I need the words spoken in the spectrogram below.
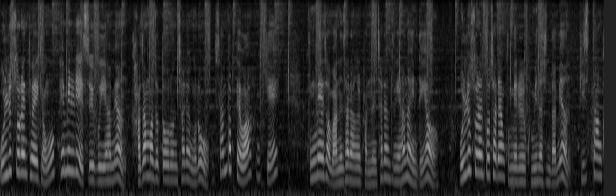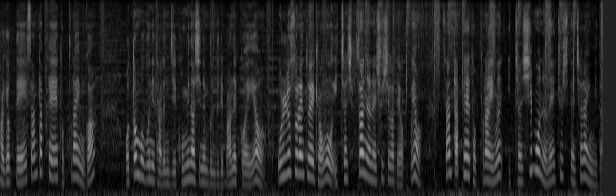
올류 소렌토의 경우 패밀리 SUV 하면 가장 먼저 떠오르는 차량으로 산타페와 함께 국내에서 많은 사랑을 받는 차량 중에 하나인데요. 올류 소렌토 차량 구매를 고민하신다면 비슷한 가격대의 산타페 더 프라임과 어떤 부분이 다른지 고민하시는 분들이 많을 거예요. 올류 소렌토의 경우 2014년에 출시가 되었고요. 산타페 더 프라임은 2015년에 출시된 차량입니다.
